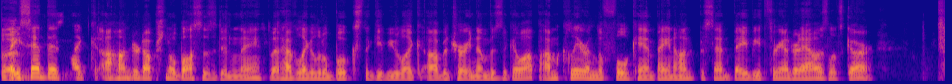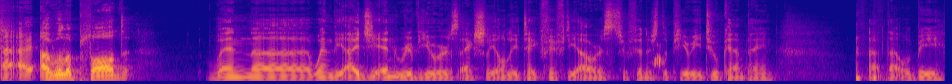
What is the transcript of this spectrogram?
But they said there's like a hundred optional bosses, didn't they? That have like little books that give you like arbitrary numbers that go up. I'm clearing the full campaign, 100% baby, 300 hours. Let's go. I, I I will applaud when uh, when the IGN reviewers actually only take 50 hours to finish the PoE 2 campaigin. That that would be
